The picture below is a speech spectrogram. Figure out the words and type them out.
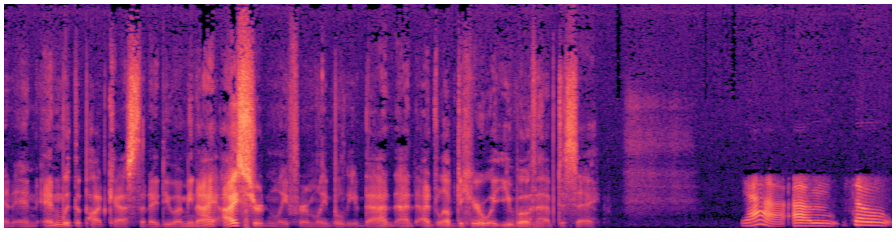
and, and, and with the podcast that I do. I mean, I, I certainly firmly believe that. I'd, I'd love to hear what you both have to say. Yeah. Um, so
